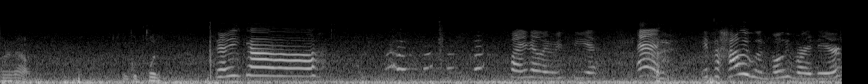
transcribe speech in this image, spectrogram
Point it out. Uncle Clint. There you go. Finally we see it. And it's a Hollywood Boulevard there.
